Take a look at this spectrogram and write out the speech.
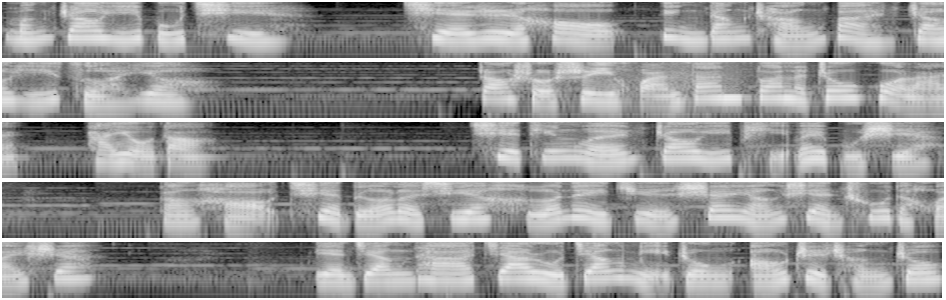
蒙昭仪不弃，妾日后定当常伴昭仪左右。招手示意还丹端了粥过来，他又道：“妾听闻昭仪脾胃不适，刚好妾得了些河内郡山阳县出的淮山，便将它加入姜米中熬制成粥，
